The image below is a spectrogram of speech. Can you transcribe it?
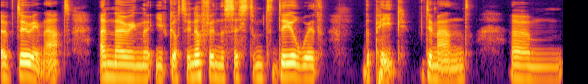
of doing that and knowing that you've got enough in the system to deal with the peak demand um,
